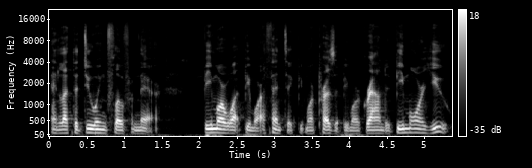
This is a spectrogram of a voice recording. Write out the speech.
and let the doing flow from there. Be more what? Be more authentic, be more present, be more grounded, be more you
